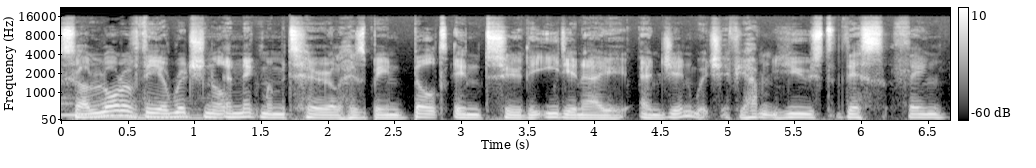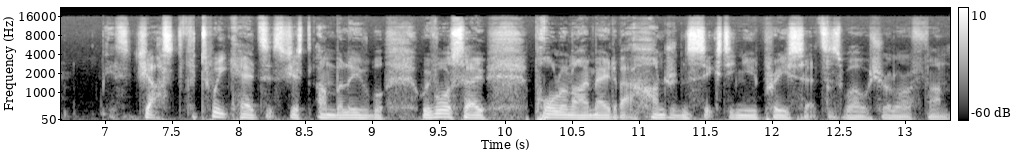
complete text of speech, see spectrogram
So a lot of the original Enigma material has been built into the eDNA engine, which if you haven't used this thing, it's just for tweak heads it's just unbelievable we've also paul and i made about 160 new presets as well which are a lot of fun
